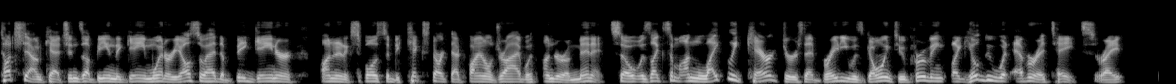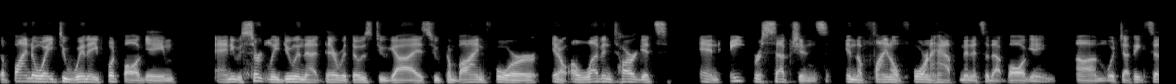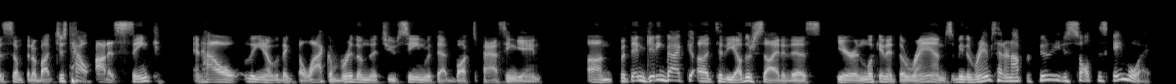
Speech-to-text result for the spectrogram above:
touchdown catch ends up being the game winner. He also had the big gainer on an explosive to kickstart that final drive with under a minute. So it was like some unlikely characters that Brady was going to, proving like he'll do whatever it takes, right, to find a way to win a football game. And he was certainly doing that there with those two guys who combined for, you know, 11 targets and eight receptions in the final four and a half minutes of that ball game, um, which I think says something about just how out of sync and how, you know, the, the lack of rhythm that you've seen with that Bucks passing game. Um, but then getting back uh, to the other side of this here and looking at the Rams, I mean, the Rams had an opportunity to salt this game away.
